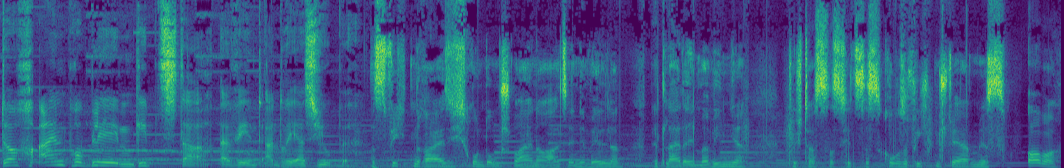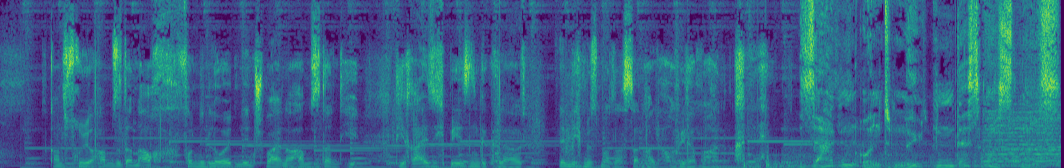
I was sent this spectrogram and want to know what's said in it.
Doch ein Problem gibt's da, erwähnt Andreas Jupe. Das Fichtenreisig rund um Schweiner, also in den Wäldern, wird leider immer weniger, durch das das jetzt das große Fichtensterben ist. Aber ganz früher haben sie dann auch von den Leuten in Schweiner haben sie dann die, die Reisigbesen geklaut. Endlich müssen wir das dann halt auch wieder machen. Sagen und Mythen des Ostens.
